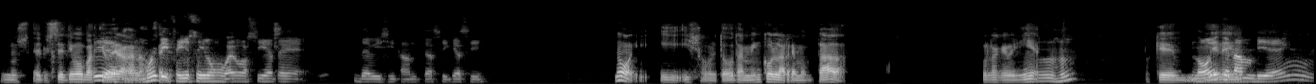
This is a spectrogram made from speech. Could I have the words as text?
el séptimo partido era Es muy difícil un juego 7 de visitante, así que sí. No, y, sobre todo también con la remontada con la que venía. Porque no, y que también,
